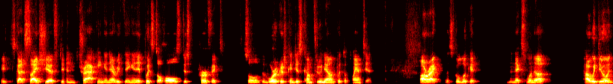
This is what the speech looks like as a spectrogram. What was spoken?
It's got side shift and tracking and everything, and it puts the holes just perfect. So the workers can just come through now and put the plant in. All right, let's go look at the next one up. How are we doing?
